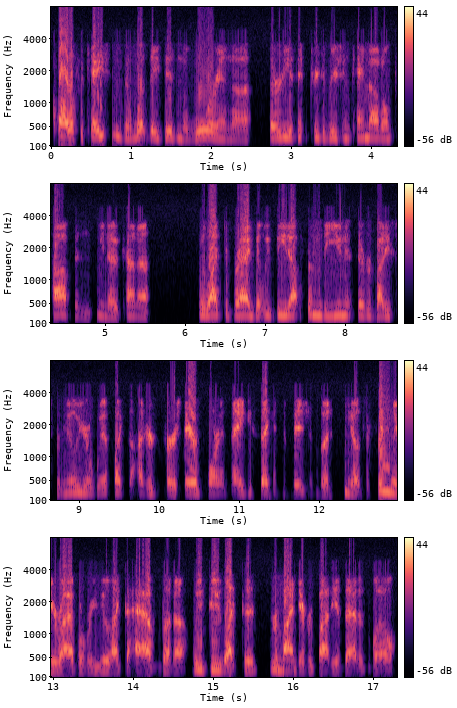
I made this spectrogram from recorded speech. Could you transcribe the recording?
qualifications and what they did in the war. And 30th Infantry Division came out on top and, you know, kind of we like to brag that we beat out some of the units everybody's familiar with, like the 101st Airborne and the 82nd Division. But you know, it's a friendly rivalry we like to have. But uh, we do like to remind everybody of that as well.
